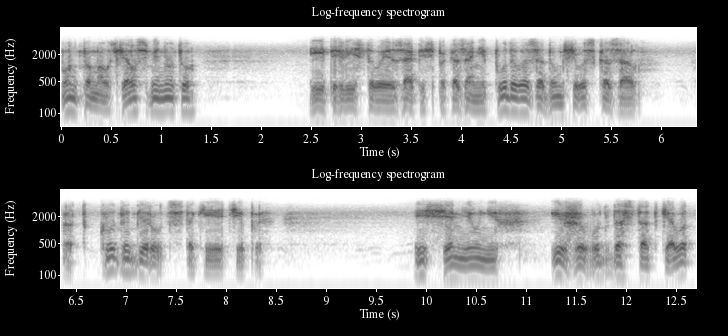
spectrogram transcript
Он помолчал с минуту и, перелистывая запись показаний Пудова, задумчиво сказал — Откуда берутся такие типы? И семьи у них, и живут в достатке, а вот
